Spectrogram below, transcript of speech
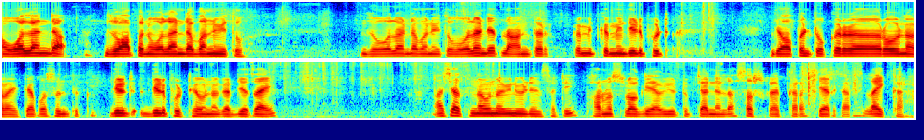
ओलांडा जो आपण ओलांडा बनवितो जो ओलांडा बनवितो ओलांड्यातलं अंतर कमीत कमी दीड फूट जेव्हा आपण टोकर रोवणार आहे त्यापासून दीड दीड फूट ठेवणं गरजेचं आहे. अशाच नवनवीन व्हिडिओसाठी फार्मस ब्लॉग या यूट्यूब चॅनलला सबस्क्राईब करा शेअर करा लाईक करा.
